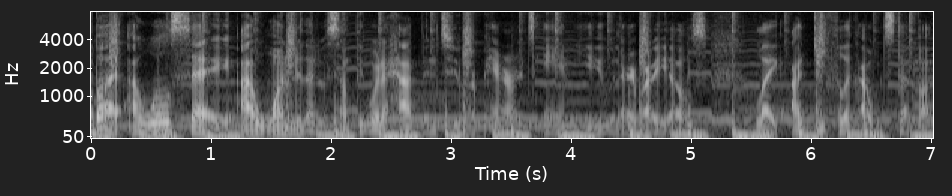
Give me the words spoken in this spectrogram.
but I will say I wonder that if something were to happen to her parents and you and everybody else, like I do feel like I would step up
